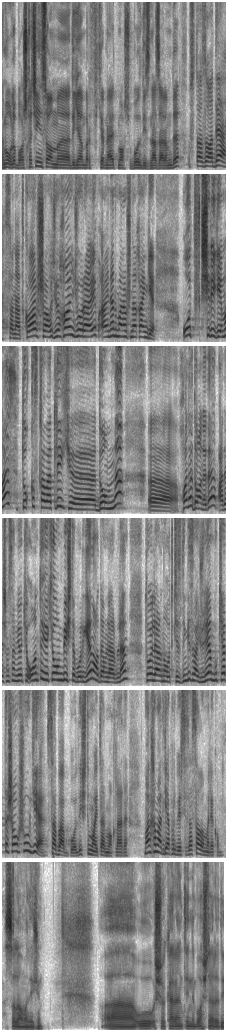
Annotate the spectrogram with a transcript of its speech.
Nima ular boshqacha insonmi degan bir fikrni aytmoqchi bo'ldingiz nazarimda. Ustozoda san'atkor shohjahon jo'rayev aynan mana shunaqangi. O'ttiz kishilik emas to'qqiz qavatlik e, domni e, xonadonida adashmasam yoki o'nta yoki o'n beshta bo'lgan odamlar bilan to'ylarni o'tkazdingiz va juda yam bu katta shov shuvga sabab bo'ldi ijtimoiy tarmoqlarda. Marhamat gapirib bersangiz assalomu alaykum. Assalomu alaykum. U o'sha karantinni boshlarida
